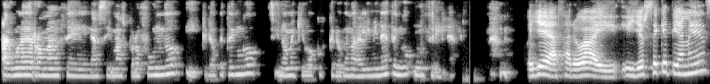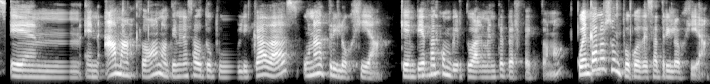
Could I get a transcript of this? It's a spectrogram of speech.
Alguna de romance así más profundo y creo que tengo, si no me equivoco, creo que no la eliminé, tengo un thriller. Oye, Azaroa, y, y, yo sé que tienes en, en Amazon o tienes autopublicadas una trilogía que empieza con Virtualmente Perfecto, ¿no? Cuéntanos un poco de esa trilogía.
